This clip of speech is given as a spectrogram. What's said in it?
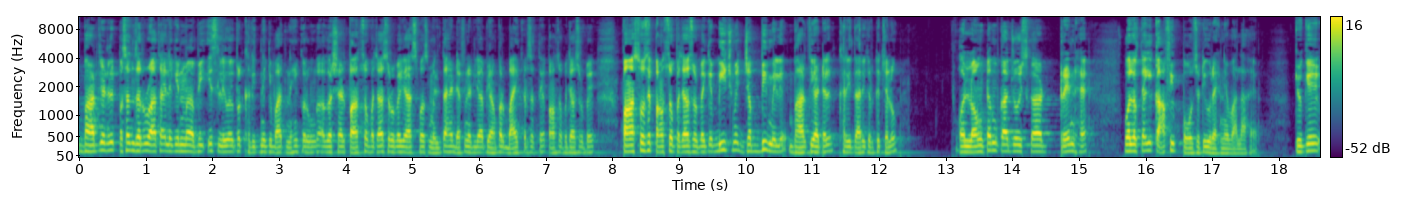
भारतीय एयरटेल पसंद ज़रूर आता है, लेकिन मैं अभी इस लेवल पर खरीदने की बात नहीं करूँगा। अगर शायद पाँच सौ पचास के आसपास मिलता है डेफिनेटली आप यहाँ पर बाय कर सकते हैं। पाँच सौ पचास रुपए, पाँच सौ से पाँच सौ पचास के बीच में जब भी मिले, भारतीय एयरटेल खरीदारी करके चलो। और लॉन्ग टर्म का जो इसका ट्रेंड है, वो लगता है कि काफ़ी पॉजिटिव रहने वाला है। क्योंकि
